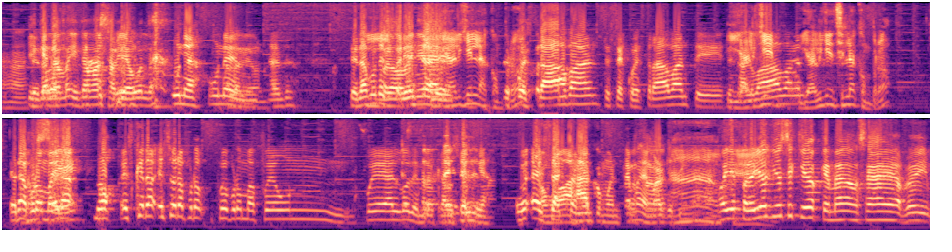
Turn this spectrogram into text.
Ajá. Y, que nada, más- y nada más había una. Una, una. En- te daba una ¿Y, Pero experiencia de. alguien la Te compró? secuestraban, te secuestraban, te, te ¿Y salvaban. alguien, ¿Y alguien sí la compró? Era No broma, sé. era. No, es que era, eso era, fue broma, fue un. Fue algo de mercadotecnia. Como, Exactamente. ajá, como en tema de marketing. Ah. Oye, pero yo, yo sí quiero que me hagan, o sea, había,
